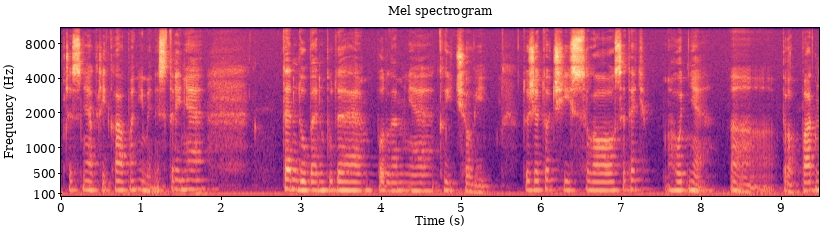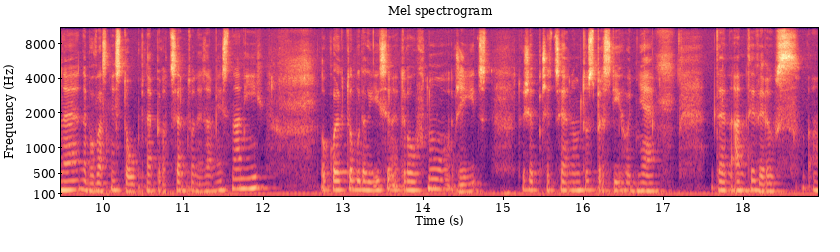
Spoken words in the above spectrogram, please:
přesně jak říká paní ministrině, ten duben bude podle mě klíčový. Protože to číslo se teď hodně propadne, nebo vlastně stoupne procento nezaměstnaných. O kolik to bude lidí si netroufnu říct, protože přece jenom to zbrzdí hodně ten antivirus. Uh,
